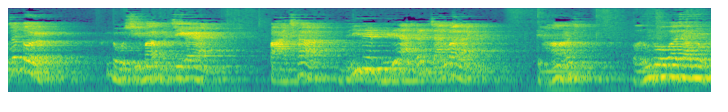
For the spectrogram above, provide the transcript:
જતો રહ્યો ડોશીમાં બચી ગયા પાછા ધીરે ધીરે આગળ ચાલવા લાગ્યા ત્યાં જ વરુનો અવાજ આવ્યો.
